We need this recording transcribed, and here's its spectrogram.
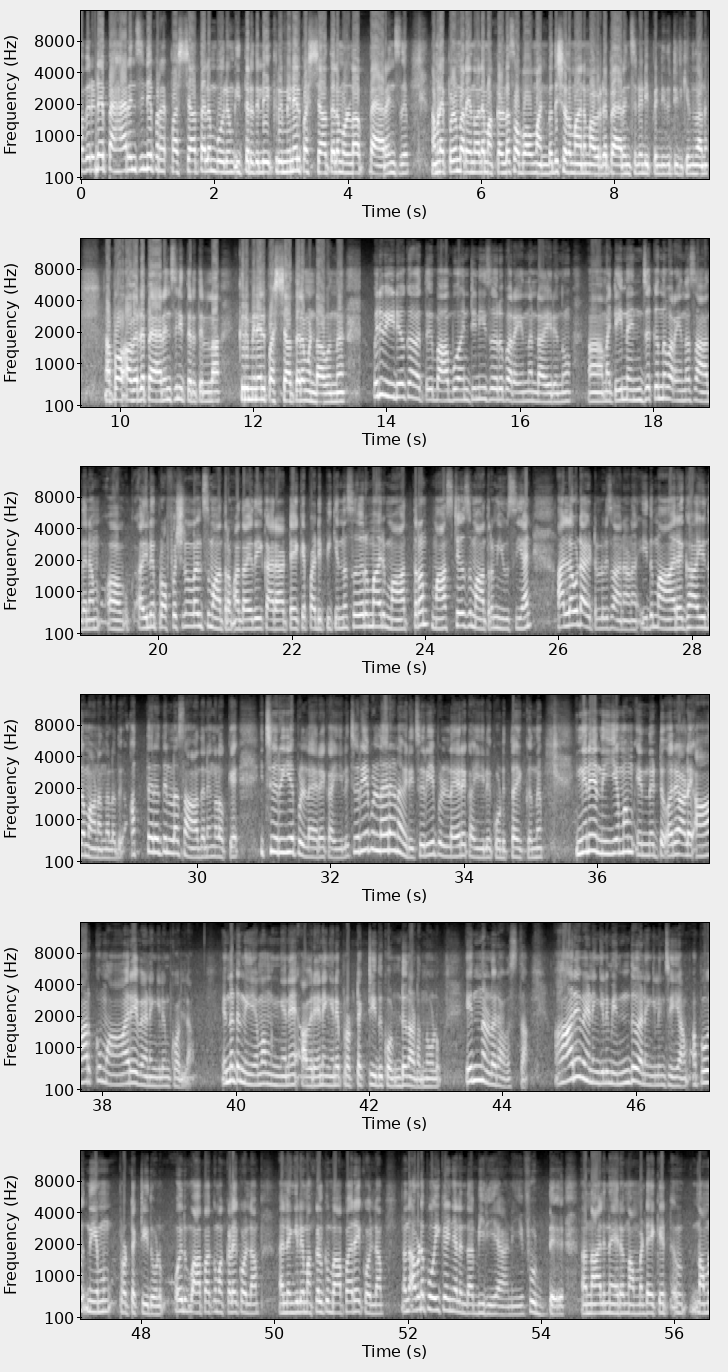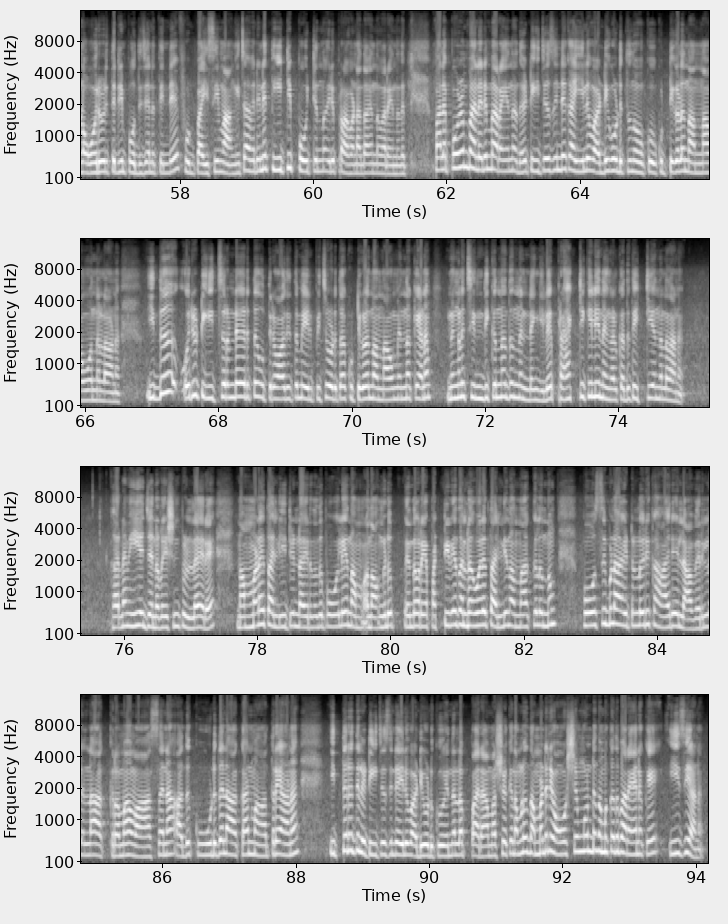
അവരുടെ പാരൻസിന്റെ പശ്ചാത്തലം പോലും ഇത്തരത്തിൽ ക്രിമിനൽ പശ്ചാത്തലമുള്ള പാരൻസ് നമ്മളെപ്പോഴും പറയുന്ന പോലെ മക്കളുടെ സ്വഭാവം അൻപത് ശതമാനം അവരുടെ പാരൻസിനെ ഡിപ്പെൻഡ് ചെയ്തിട്ടിരിക്കുന്നതാണ്. അപ്പോൾ അവരുടെ പാരൻസിന് ഇത്തരത്തിലുള്ള ക്രിമിനൽ പശ്ചാത്തലം ഉണ്ടാവുന്ന ഒരു വീഡിയോക്കകത്ത് ബാബു ആന്റണി സർ പറയുന്നുണ്ടായിരുന്നു മറ്റേ ഈ നെഞ്ചക്കെന്ന് പറയുന്ന സാധനം അതിൽ പ്രൊഫഷണൽസ് മാത്രം അതായത് ഈ കരാട്ടയൊക്കെ പഠിപ്പിക്കുന്ന സാറുമാർ മാത്രം മാസ്റ്റേഴ്സ് മാത്രം യൂസ് ചെയ്യാൻ അലൗഡ് ആയിട്ടുള്ളൊരു സാധനമാണ്. ഇത് മാരകായുധമാണെന്നുള്ളത്. അത്തരത്തിലുള്ള സാധനങ്ങളൊക്കെ ഈ ചെറിയ പിള്ളേരെ കയ്യിൽ ചെറിയ പിള്ളേരാണ് അവർ ചെറിയ പിള്ളേരെ കയ്യിൽ കൊടുത്തയക്കുന്നത്. ഇങ്ങനെ നിയമം എന്നിട്ട് ഒരാളെ ആർക്കും ആരെ വേണമെങ്കിലും കൊല്ലാം. എന്നിട്ട് നിയമം ഇങ്ങനെ അവരെ എങ്ങനെ പ്രൊട്ടക്റ്റ് ചെയ്ത് കൊണ്ട് നടന്നോളും. എന്നുള്ളൊരവസ്ഥ. ആരെ വേണമെങ്കിലും എന്ത് വേണമെങ്കിലും ചെയ്യാം. അപ്പോൾ നിയമം പ്രൊട്ടക്റ്റ് ചെയ്തോളും. ഒരു വാപ്പാക്ക് മക്കളെ കൊല്ലാം അല്ലെങ്കിൽ മക്കൾക്ക് വാപ്പാരെ കൊല്ലാം. അവിടെ പോയി കഴിഞ്ഞാൽ എന്താ? ബിരിയാണി ഫുഡ് നാല് നേരം നമ്മുടെയൊക്കെ നമ്മൾ ഓരോരുത്തരുടെയും പൊതുജനത്തിന്റെ ഫുഡ് പൈസയും വാങ്ങിച്ച് അവരെ തീറ്റിപ്പോറ്റുന്ന ഒരു പ്രവണത എന്ന് പറയുന്നത്. പലപ്പോഴും പലരും പറയുന്നത് ടീച്ചേഴ്സിന്റെ കയ്യിൽ വടി കൊടുത്ത് നോക്കൂ കുട്ടികൾ നന്നാവൂ എന്നുള്ളതാണ്. ഇത് ഒരു ടീച്ചറിന്റെ അടുത്ത് ഉത്തരവാദിത്തം ഏൽപ്പിച്ചു കൊടുത്താൽ കുട്ടികൾ നന്നാവും എന്നൊക്കെയാണ് നിങ്ങൾ ചിന്തിക്കുന്നതെന്നുണ്ടെങ്കിൽ പ്രാക്ടിക്കലി നിങ്ങൾക്കത് തെറ്റി എന്നുള്ളതാണ്. കാരണം ഈ ജനറേഷൻ പിള്ളേരെ നമ്മളെ തല്ലിയിട്ടുണ്ടായിരുന്നത് പോലെ അങ്ങോട്ട് എന്താ പറയുക പട്ടിനെ തല്ല പോലെ തല്ലി നന്നാക്കലൊന്നും പോസിബിൾ ആയിട്ടുള്ള ഒരു കാര്യമല്ല അവരിലുള്ള അക്രമ വാസന അത് കൂടുതലാക്കാൻ മാത്രമാണ് ഇത്തരത്തിൽ ടീച്ചേഴ്സിന്റെ കയ്യിൽ വടി കൊടുക്കുക എന്നുള്ള പരാമർശമൊക്കെ നമ്മൾ നമ്മുടെ രോഷം കൊണ്ട് നമുക്കത് പറയാനൊക്കെ ഈസിയാണ്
